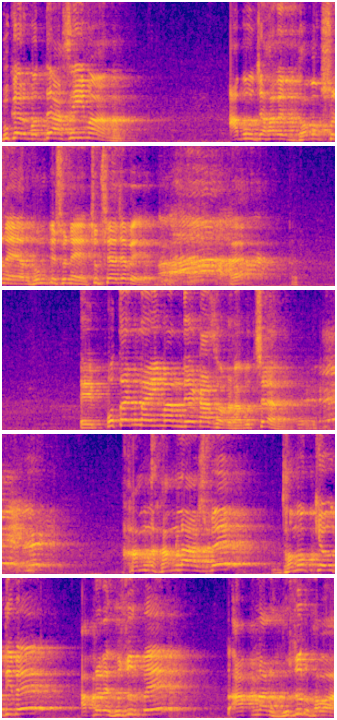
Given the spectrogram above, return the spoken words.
বুকের মধ্যে আছে ইমান আবু জাহালের ধমক শুনে আর হুমকি শুনে চুপসে যাবে? হ্যাঁ? এই পোতাই না ইমান দিয়ে কাজ হবে না, বুঝছেন? হামলা আসবে, ধমক কেউ দিবে, আপনার হুজুর পেয়ে, তো আপনার হুজুর হওয়া,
